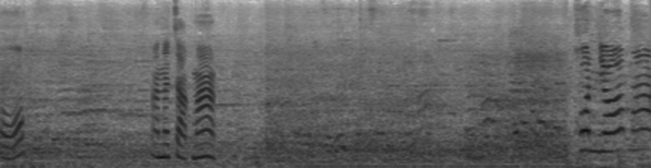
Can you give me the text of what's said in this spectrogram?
อ้อาณาจักรมาก คนเยอะมาก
